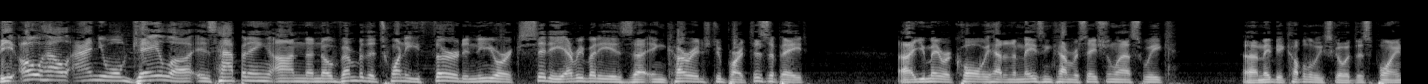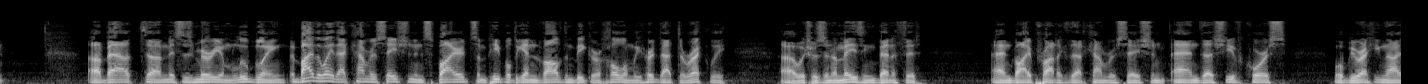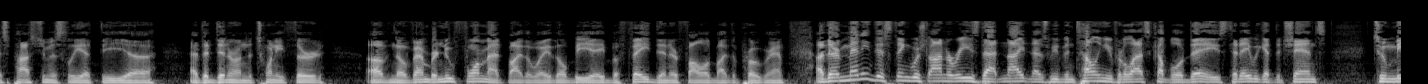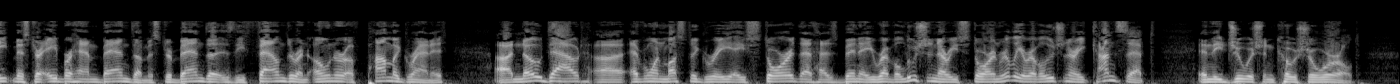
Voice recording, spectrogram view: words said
The OHEL annual gala is happening on uh, November the 23rd in New York City. Everybody is uh, encouraged to participate. Uh, you may recall we had an amazing conversation last week, uh, maybe a couple of weeks ago at this point, about uh, Mrs. Miriam Lubling. By the way, that conversation inspired some people to get involved in Bikur Cholim. We heard that directly, uh, which was an amazing benefit and byproduct of that conversation. And uh, she, of course, will be recognized posthumously at the uh, at the dinner on the 23rd of November. New format, by the way. There'll be a buffet dinner followed by the program. Uh, there are many distinguished honorees that night, and as we've been telling you for the last couple of days, today we get the chance to meet Mr. Abraham Banda. Mr. Banda is the founder and owner of Pomegranate. Uh, no doubt, uh, everyone must agree, a store that has been a revolutionary store and really a revolutionary concept in the Jewish and kosher world.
